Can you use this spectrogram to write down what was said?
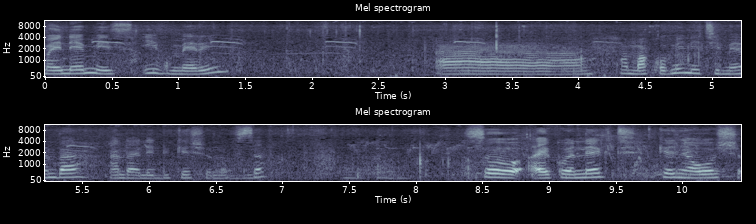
My name is Eve Mary. Uh, I'm a community member and an education officer. So I connect Kenya Wash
